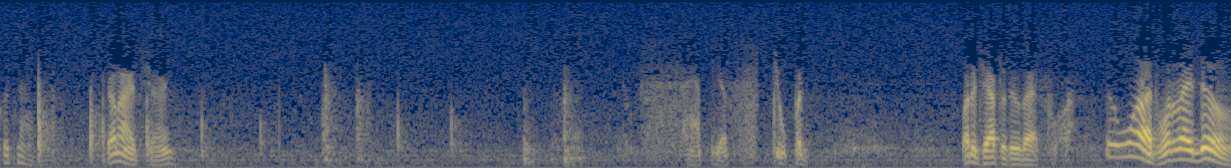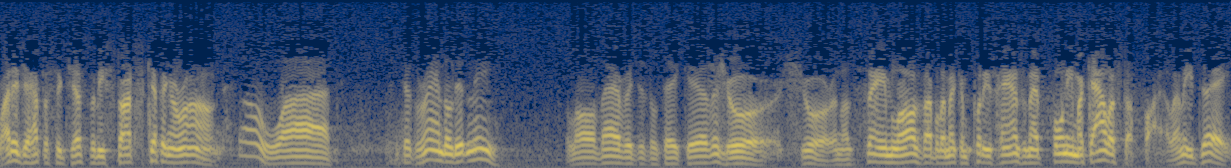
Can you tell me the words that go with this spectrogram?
Good night. Good night, Chang. Sap, you stupid. What did you have to do that for? So what? What did I do? Why did you have to suggest that he start skipping around? So what? He took Randall, didn't he? The law of averages will take care of it. Sure, sure. And the same law's liable to make him put his hands in that phony McAllister file any day.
